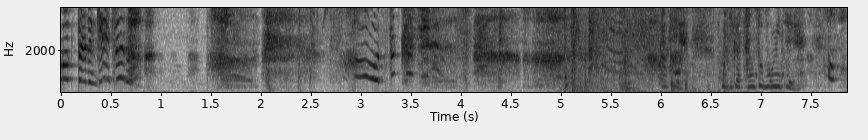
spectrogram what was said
막다른 길이잖아. 아, 어떡하지? 거기, 우리가 장소봉이지? 어,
